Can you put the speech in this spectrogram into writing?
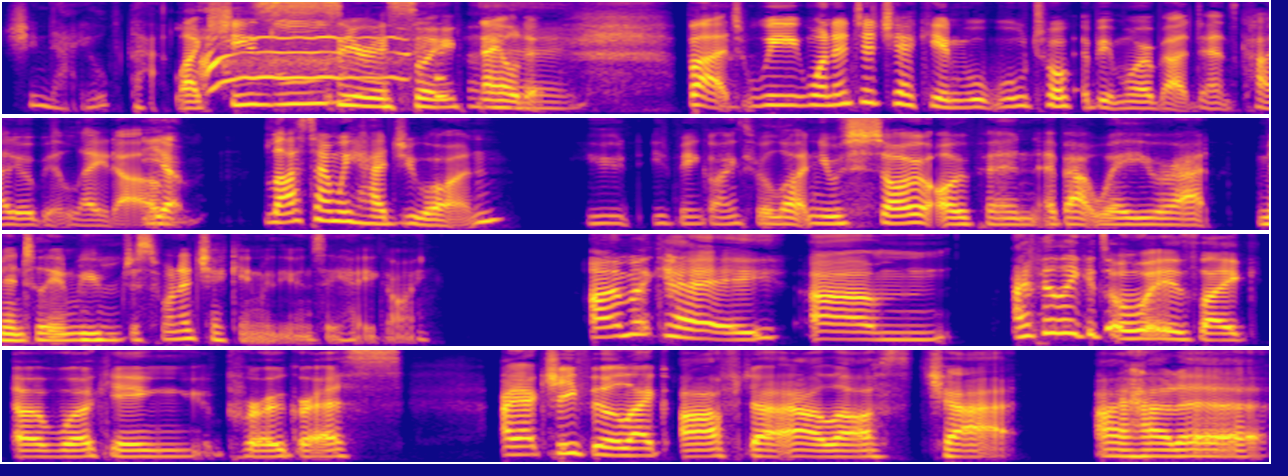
she nailed that. Like she's Seriously. nailed it. But we wanted to check in. We'll, we'll talk a bit more about dance cardio a bit later. Yep. Last time we had you on, you, you'd been going through a lot and you were so open about where you were at mentally. And we Mhm. just want to check in with you and see how you're going. I'm okay. Um, I feel like it's always like a working progress. I actually feel like after our last chat, I had a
